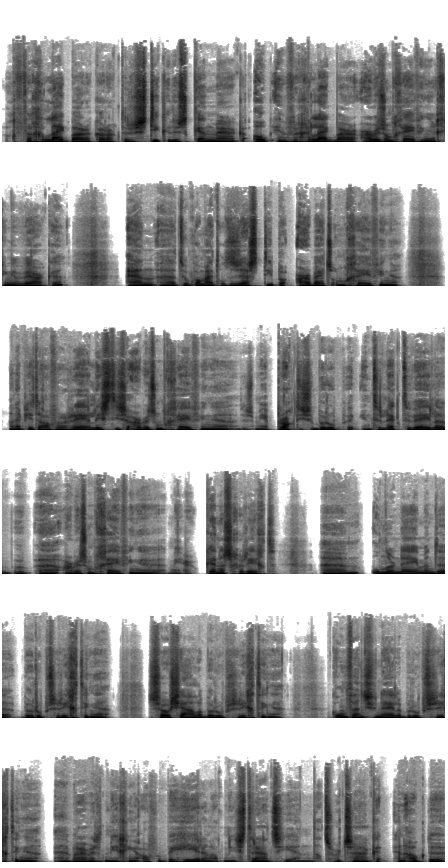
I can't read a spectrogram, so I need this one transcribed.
vergelijkbare karakteristieken, dus kenmerken, ook in vergelijkbare arbeidsomgevingen gingen werken. En eh, toen kwam hij tot zes typen arbeidsomgevingen. Dan heb je het over realistische arbeidsomgevingen, dus meer praktische beroepen, intellectuele eh, arbeidsomgevingen, meer kennisgericht, eh, ondernemende beroepsrichtingen, sociale beroepsrichtingen, conventionele beroepsrichtingen, eh, waar het meer ging over beheer en administratie en dat soort zaken. En ook de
